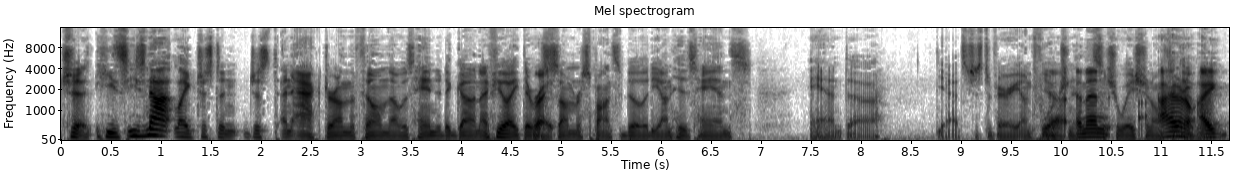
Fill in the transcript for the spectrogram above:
just, he's he's not like just an just an actor on the film that was handed a gun. I feel like there was Right. some responsibility on his hands and uh yeah, it's just a very yeah, unfortunate and then situation. I don't know. I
